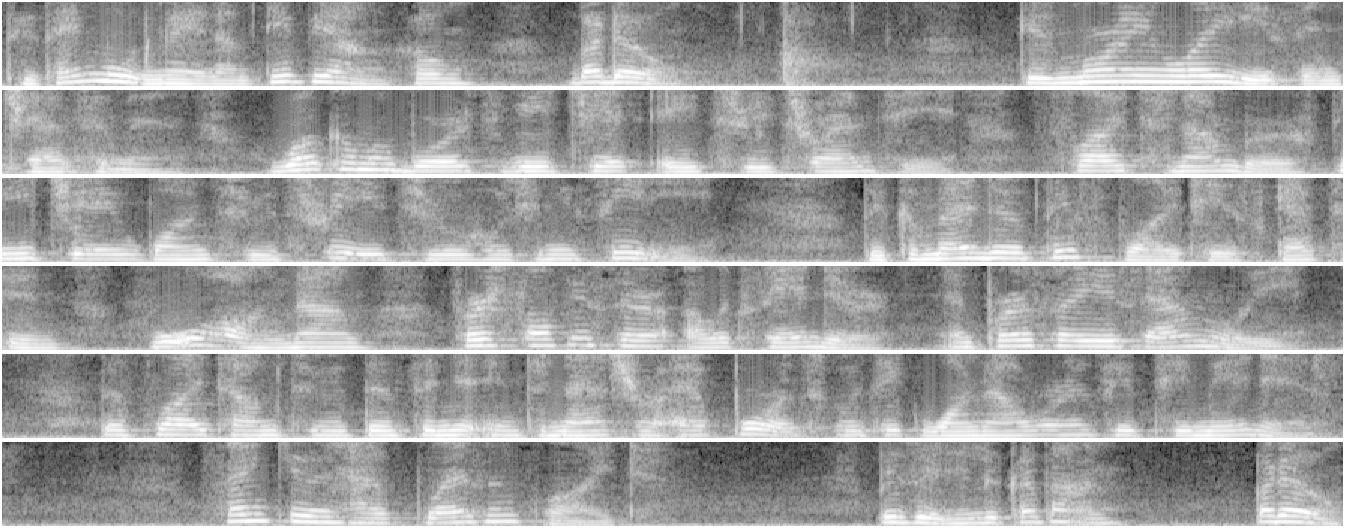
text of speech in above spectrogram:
Thử thách một ngày làm tiếp viên hàng không, bắt đầu. Good morning ladies and gentlemen. Welcome aboard VJet A320, flight number VJ123 to Ho Chi Minh City. The commander of this flight is Captain Vũ Hoàng Nam, First Officer Alexander, and Purser Emily. The flight time to Nhất International Airport will take 1 hour and 50 minutes. Thank you and have a pleasant flight. Bây giờ đến lượt các bạn. Bắt đầu.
